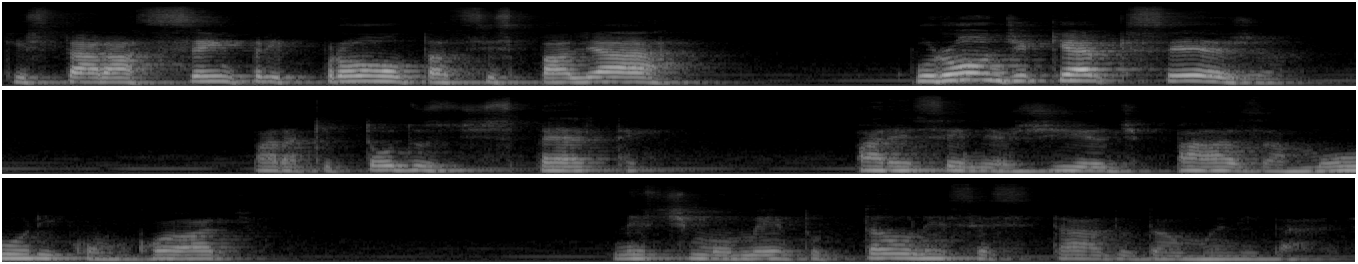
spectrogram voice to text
que estará sempre pronta a se espalhar por onde quer que seja, para que todos despertem para essa energia de paz, amor e concórdia neste momento tão necessitado da humanidade.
